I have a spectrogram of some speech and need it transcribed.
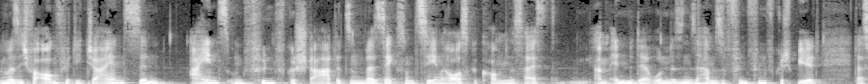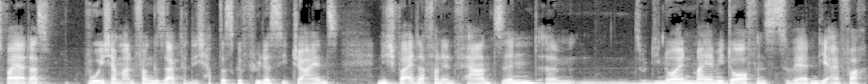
Wenn man sich vor Augen führt, die Giants sind 1 und 5 gestartet, sind bei 6 und 10 rausgekommen. Das heißt, am Ende der Runde sind haben sie 5-5 gespielt. Das war ja das, wo ich am Anfang gesagt habe, ich habe das Gefühl, dass die Giants nicht weit davon entfernt sind, ähm, so die neuen Miami Dolphins zu werden, die einfach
